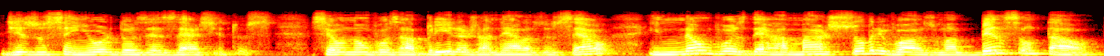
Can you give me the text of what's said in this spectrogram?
diz o Senhor dos exércitos. Se eu não vos abrir as janelas do céu e não vos derramar sobre vós uma bênção tal,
